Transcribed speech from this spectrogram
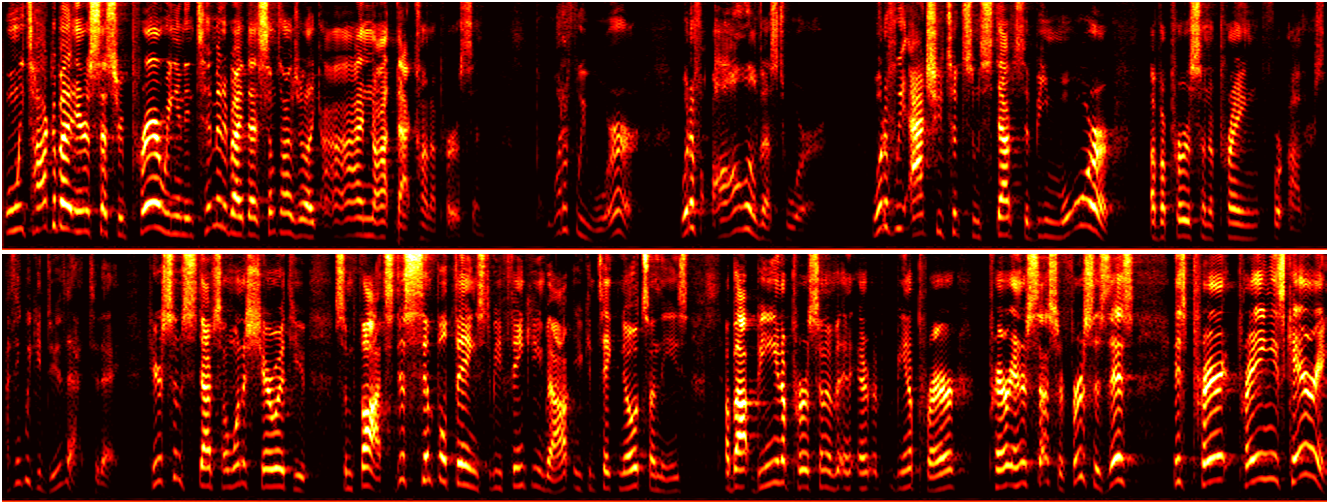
when we talk about intercessory prayer, we get intimidated by that. Sometimes we're like, I'm not that kind of person. But what if we were? What if all of us were? What if we actually took some steps to be more of a person of praying for others? I think we can do that today. Here's some steps I want to share with you, some thoughts, just simple things to be thinking about. You can take notes on these about being a person of uh, being a prayer prayer intercessor. First is this: is prayer, praying is caring.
